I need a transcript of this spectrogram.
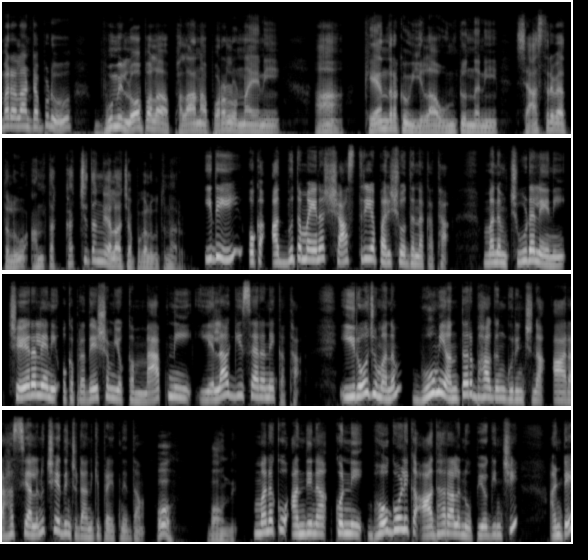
మరి అలాంటప్పుడు భూమి లోపల ఫలానా పొరలున్నాయని ఆ కేంద్రకం ఇలా ఉంటుందని శాస్త్రవేత్తలు అంత ఖచ్చితంగా ఎలా చెప్పగలుగుతున్నారు? ఇది ఒక అద్భుతమైన శాస్త్రీయ పరిశోధన కథ. మనం చూడలేని చేరలేని ఒక ప్రదేశం యొక్క మ్యాప్ని ఎలా గీశారనే కథ. ఈరోజు మనం భూమి అంతర్భాగం గురించిన ఆ రహస్యాలను ఛేదించడానికి ప్రయత్నిద్దాం. ఓ బావుంది. మనకు అందిన కొన్ని భౌగోళిక ఆధారాలను ఉపయోగించి అంటే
